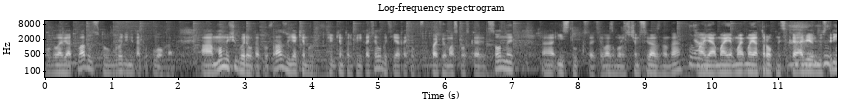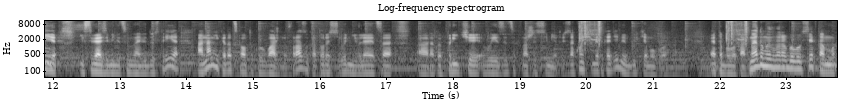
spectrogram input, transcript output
в голове откладываться, что вроде не так и плохо. А мама еще говорила такую фразу, я кем, кем, только не хотел быть, я хотел поступать в Московский авиационный э, институт, кстати, возможно, с чем связано, да, Да. моя, моя, моя, моя тропность к авиаиндустрии и связи медицины и авиаиндустрии. Она мне когда-то сказала такую важную фразу, которая сегодня является а, такой притчей во языцах нашей семьи. То есть закончи медакадемию, будь кем угодно. Это было так. Но я думаю, наверное, было у всех там,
